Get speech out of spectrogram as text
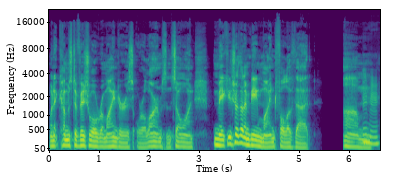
when it comes to visual reminders or alarms and so on, making sure that I'm being mindful of that. Um, Mhm.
